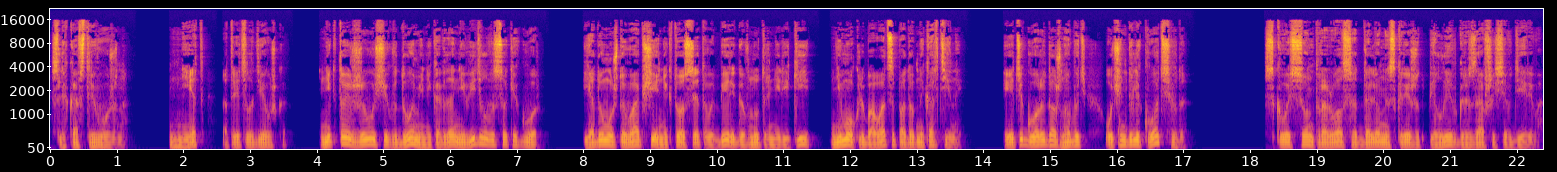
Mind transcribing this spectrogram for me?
слегка встревоженно. — Нет, — ответила девушка. — Никто из живущих в доме никогда не видел высоких гор. Я думаю, что вообще никто с этого берега внутренней реки не мог любоваться подобной картиной. И эти горы должно быть очень далеко отсюда. Сквозь сон прорвался отдаленный скрежет пилы, вгрызавшейся в дерево.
